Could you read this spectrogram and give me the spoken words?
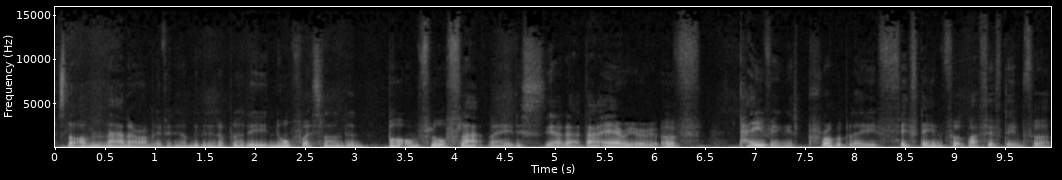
it's not a manor I'm living in. I'm living in a bloody northwest London bottom floor flat, mate. This, yeah, that that area of paving is probably 15 foot by 15 foot.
